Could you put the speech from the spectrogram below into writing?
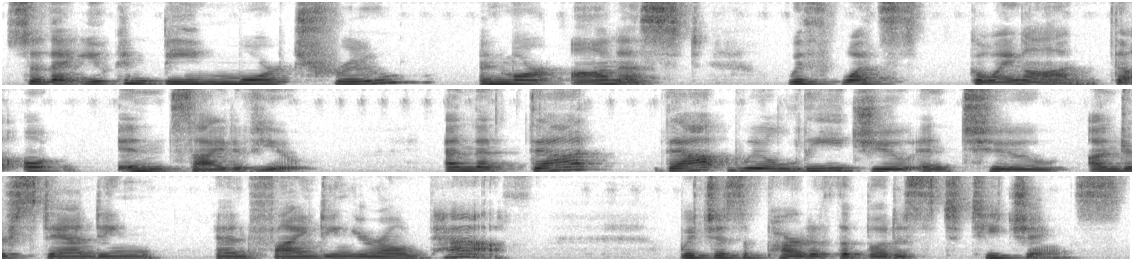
so that you can be more true and more honest with what's going on the inside of you and that that that will lead you into understanding and finding your own path which is a part of the buddhist teachings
